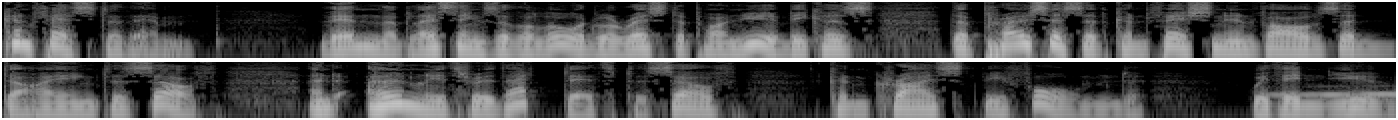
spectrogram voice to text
confess to them. Then the blessings of the Lord will rest upon you because the process of confession involves a dying to self, and only through that death to self can Christ be formed within you.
